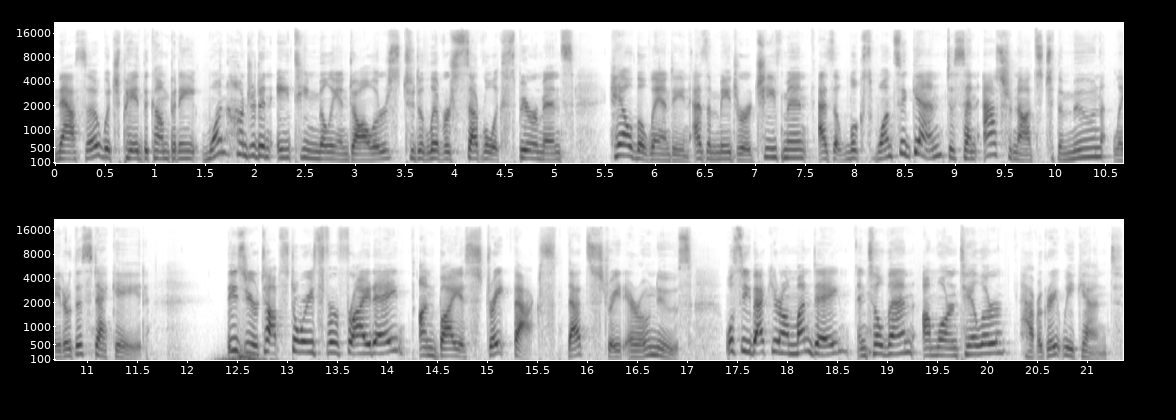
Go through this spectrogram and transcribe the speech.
NASA, which paid the company $118 million to deliver several experiments, hailed the landing as a major achievement as it looks once again to send astronauts to the moon later this decade. These are your top stories for Friday. Unbiased straight facts. That's Straight Arrow News. We'll see you back here on Monday. Until then, I'm Lauren Taylor. Have a great weekend.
